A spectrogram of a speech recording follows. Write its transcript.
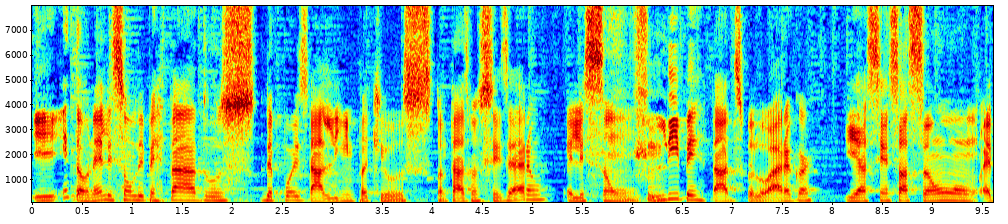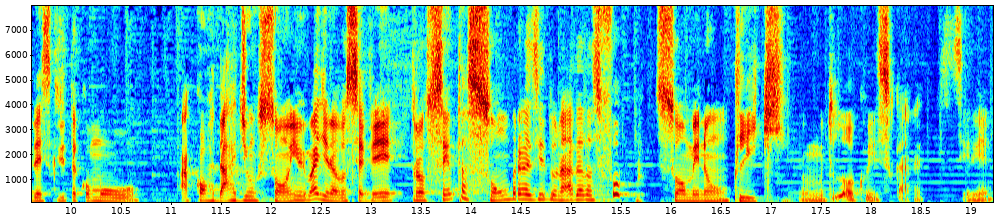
E então, né, eles são libertados depois da limpa que os fantasmas fizeram. Eles são libertados pelo Aragorn. E a sensação é descrita como acordar de um sonho. Imagina, você vê trocentas sombras e do nada elas fup, somem num clique. É muito louco isso, cara. Seria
